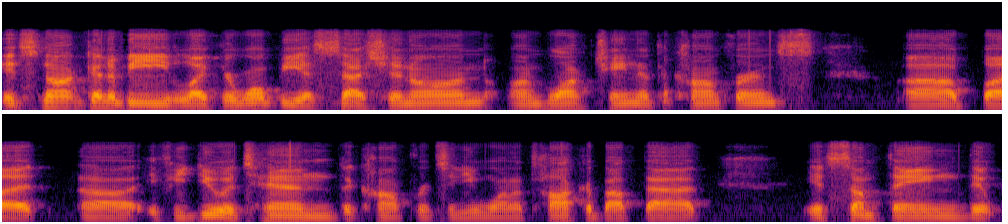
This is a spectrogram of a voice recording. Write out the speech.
it's not going to be like there won't be a session on on blockchain at the conference, uh, but uh, if you do attend the conference and you want to talk about that, it's something that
